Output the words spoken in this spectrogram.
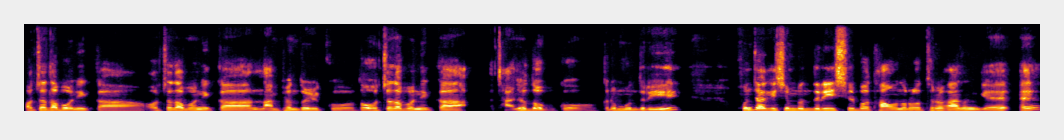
어쩌다 보니까, 어쩌다 보니까 남편도 있고, 또 어쩌다 보니까 자녀도 없고, 그런 분들이 혼자 계신 분들이 실버타운으로 들어가는 게 에,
